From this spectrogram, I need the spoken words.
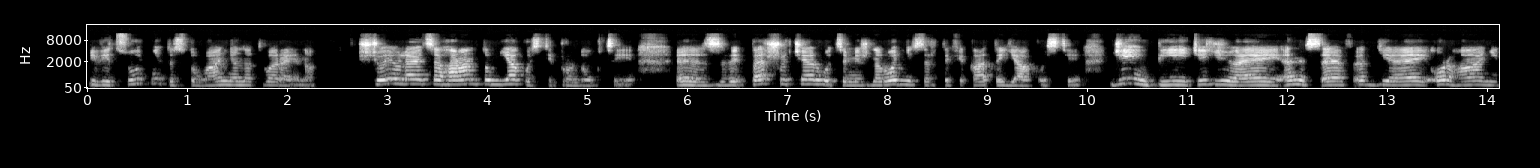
і відсутні тестування на тваринах. Що є гарантом якості продукції? Е, з- першу чергу це міжнародні сертифікати якості GMP, TGA, NSF, FDA, Organic,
